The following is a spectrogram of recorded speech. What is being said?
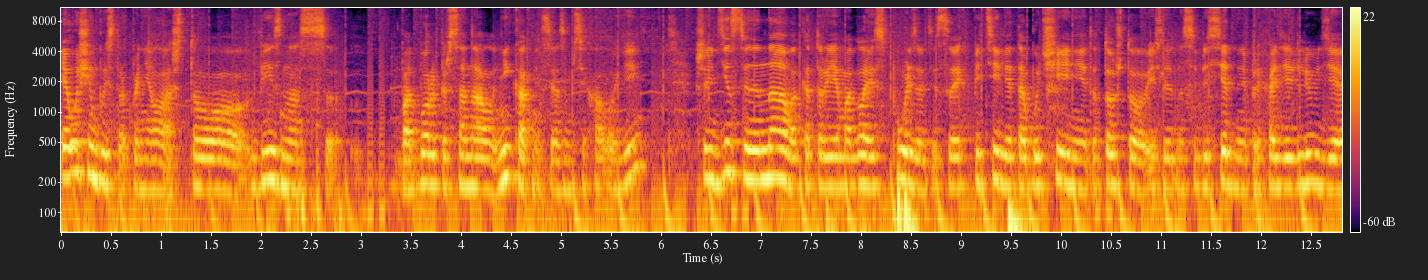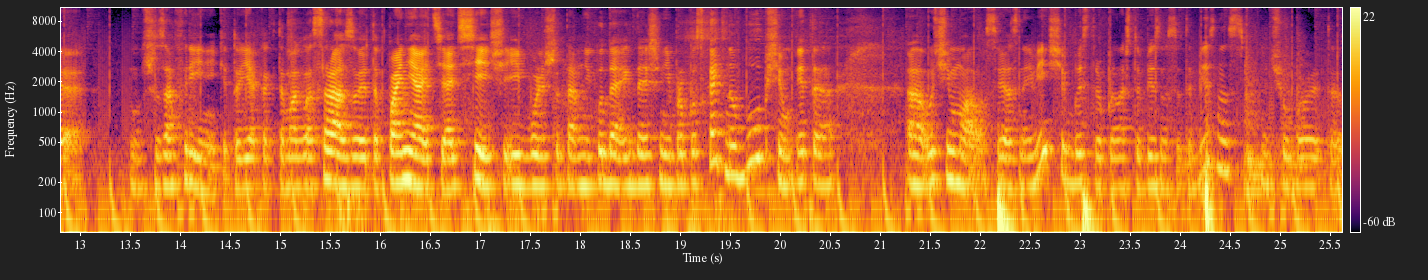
Я очень быстро поняла, что бизнес подбора персонала никак не связан с психологией что единственный навык, который я могла использовать из своих пяти лет обучения, это то, что если на собеседование приходили люди ну, шизофреники, то я как-то могла сразу это понять, отсечь и больше там никуда их дальше не пропускать. Но в общем это а, очень мало связанные вещи. Быстро поняла, что бизнес это бизнес, учеба это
